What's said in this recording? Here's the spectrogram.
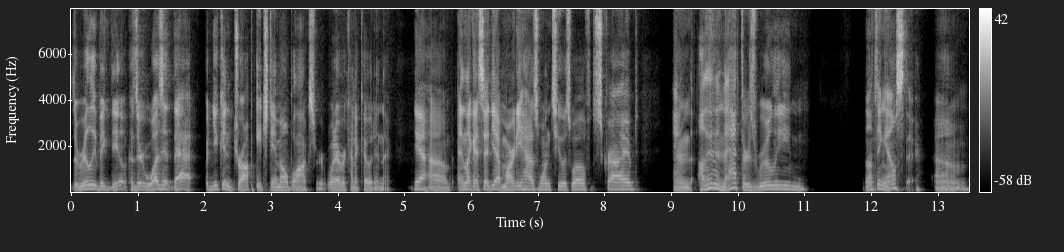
is a really big deal because there wasn't that. But you can drop HTML blocks or whatever kind of code in there. yeah. Um, and like I said, yeah, Marty has one too as well, described. And other than that, there's really nothing else there. Um,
